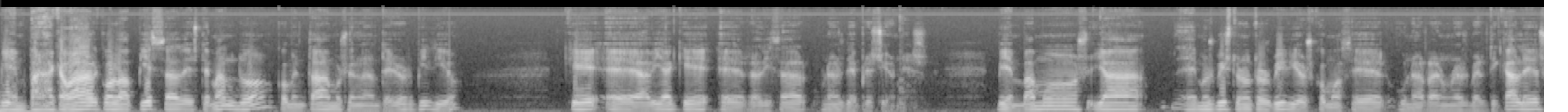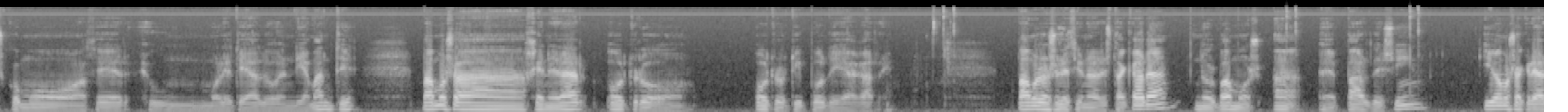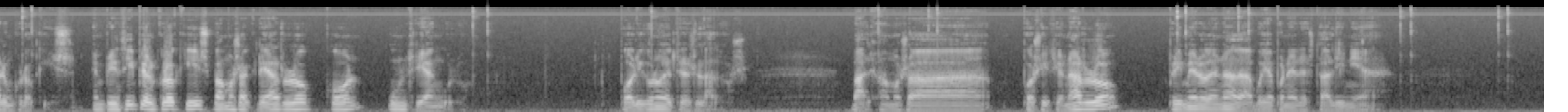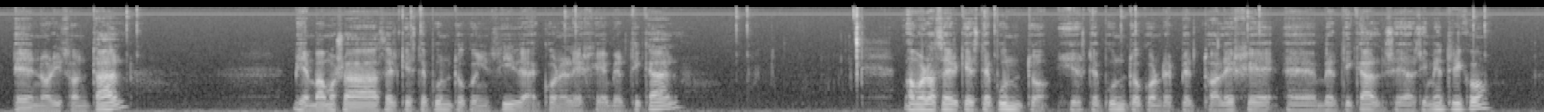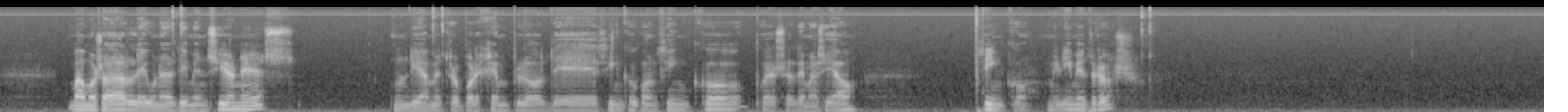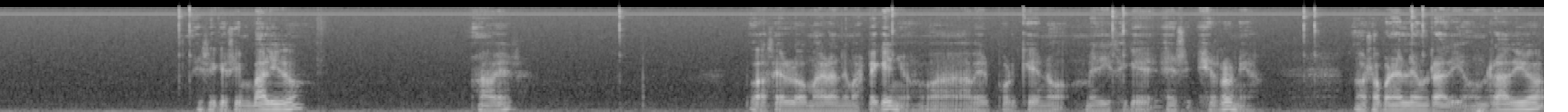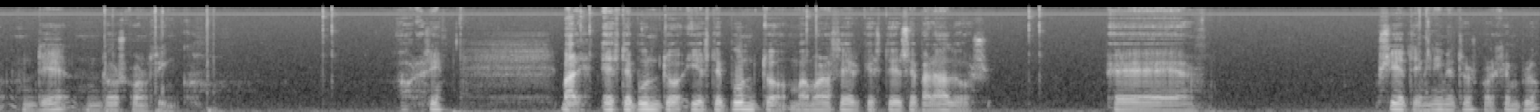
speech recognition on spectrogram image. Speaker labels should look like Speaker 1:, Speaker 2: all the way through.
Speaker 1: Bien, para acabar con la pieza de este mando, comentábamos en el anterior vídeo que eh, había que eh, realizar unas depresiones. Bien, vamos ya, hemos visto en otros vídeos cómo hacer unas ranuras verticales, cómo hacer un moleteado en diamante. Vamos a generar otro, otro tipo de agarre. Vamos a seleccionar esta cara, nos vamos a eh, par de sin y vamos a crear un croquis. En principio el croquis vamos a crearlo con un triángulo, polígono de tres lados. Vale, vamos a posicionarlo. Primero de nada voy a poner esta línea en horizontal. Bien, vamos a hacer que este punto coincida con el eje vertical. Vamos a hacer que este punto y este punto con respecto al eje eh, vertical sea simétrico. Vamos a darle unas dimensiones. Un diámetro, por ejemplo, de 5,5 puede ser demasiado. 5 milímetros. Dice que es inválido. A ver puedo hacerlo más grande más pequeño. A ver por qué no me dice que es erróneo. Vamos a ponerle un radio un radio de 2,5 ahora sí. Vale este punto y este punto vamos a hacer que estén separados 7 eh, milímetros por ejemplo.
